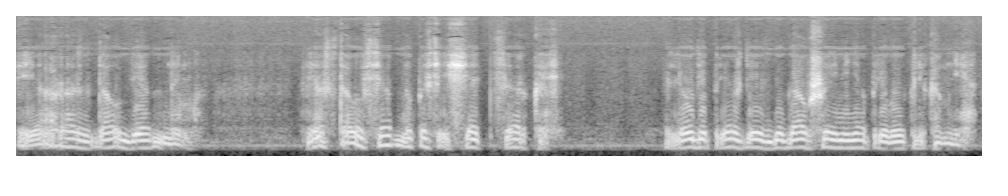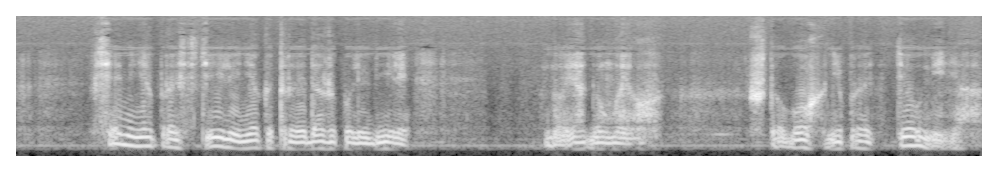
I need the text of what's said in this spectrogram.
я раздал бедным. Я стал усердно посещать церковь. Люди, прежде избегавшие меня, привыкли ко мне. Все меня простили, некоторые даже полюбили. Но я думаю, что Бог не простил меня,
